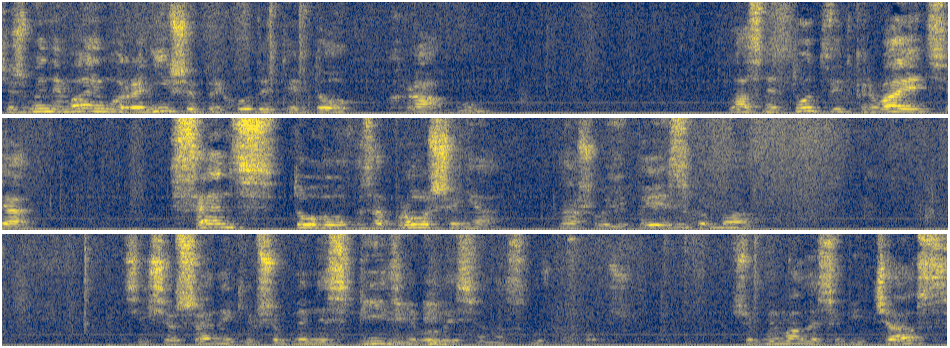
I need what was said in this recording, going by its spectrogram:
Чи ж ми не маємо раніше приходити до храму? Власне, тут відкривається сенс того запрошення нашого єпископа, всіх священиків, щоб ми не спізнювалися на службу Божу, щоб ми мали собі час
